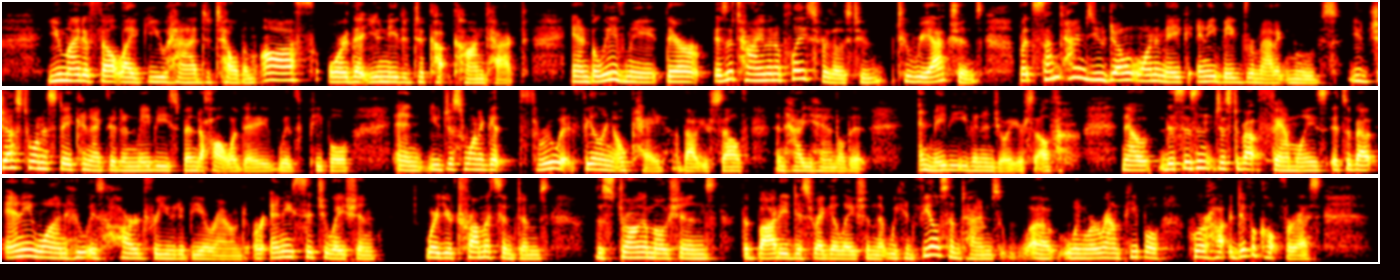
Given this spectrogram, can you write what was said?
You might have felt like you had to tell them off or that you needed to cut contact. And believe me, there is a time and a place for those two, two reactions. But sometimes you don't want to make any big dramatic moves. You just want to stay connected and maybe spend a holiday with people. And you just want to get through it feeling okay about yourself and how you handled it and maybe even enjoy yourself. Now, this isn't just about families, it's about anyone who is hard for you to be around or any situation where your trauma symptoms, the strong emotions, the body dysregulation that we can feel sometimes uh, when we're around people who are difficult for us,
